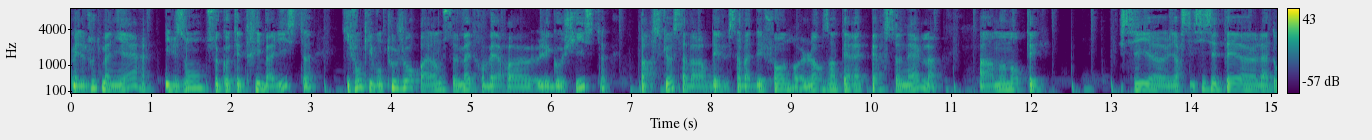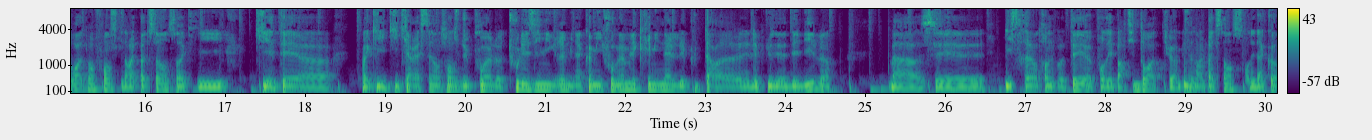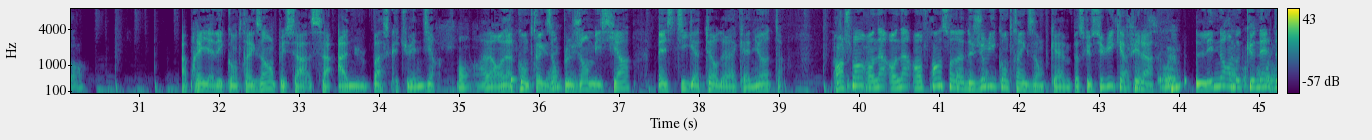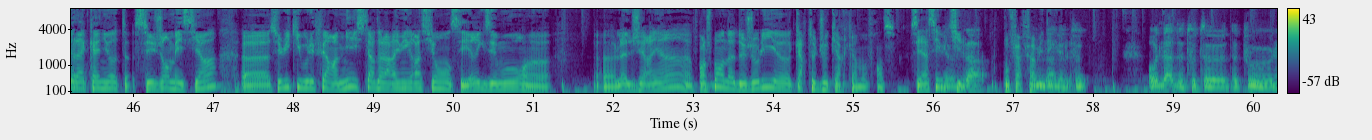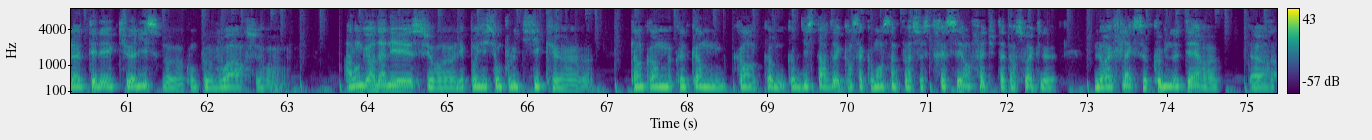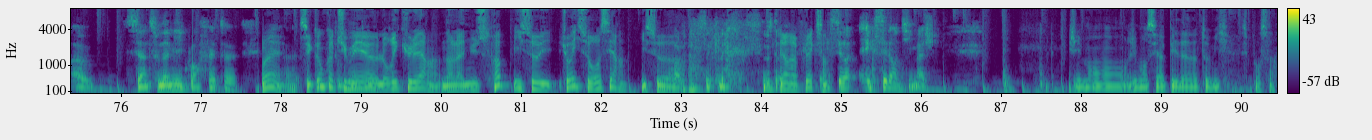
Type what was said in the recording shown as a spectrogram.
mais de toute manière, ils ont ce côté tribaliste qui font qu'ils vont toujours, par exemple, se mettre vers euh, les gauchistes parce que ça va leur ça va défendre leurs intérêts personnels à un moment T. Si, euh, si, si c'était euh, la droite en France, qui n'aurait pas de sens, hein, qui qui était euh, ouais, qui, qui caressait dans le sens du poil tous les immigrés bien comme il faut, même les criminels les plus euh, les plus débiles, bah c'est ils seraient en train de voter pour des partis de droite, tu vois, mais ça Mm. n'aurait pas de sens, on est d'accord. Après, il y a des contre-exemples et ça, ça annule pas ce que tu viens de dire. Bon, alors on a contre-exemple Jean Messia, instigateur de la cagnotte. Franchement, on a, on a, en France, on a de jolis contre-exemples quand même, parce que celui qui a fait la, l'énorme quenelle de la cagnotte, c'est Jean Messia. Euh, celui qui voulait faire un ministère de la rémigration, c'est Éric Zemmour, euh, euh, l'Algérien. Euh, Franchement, on a de jolies euh, cartes joker quand même en France. C'est assez Et utile pour faire fermer des de gueules. tout- Au-delà de tout, euh, de tout l'intellectualisme euh, qu'on peut voir sur, à longueur d'année sur les positions politiques, euh, quand, comme, comme, quand, comme, comme dit Starduck, quand ça commence un peu à se stresser, en fait, tu t'aperçois que le, le réflexe communautaire, euh, euh, c'est un tsunami, quoi, en fait. Ouais, c'est comme quand tu mets euh, l'auriculaire dans l'anus, hop, il se, tu vois, il se resserre, il se, Voilà, c'est clair. c'est un réflexe. Hein. Excellent, excellente image. J'ai mon, j'ai mon CAP d'anatomie, c'est pour ça.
